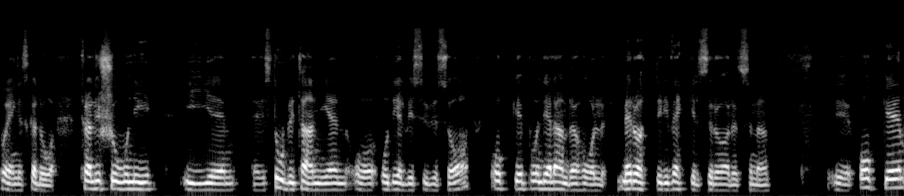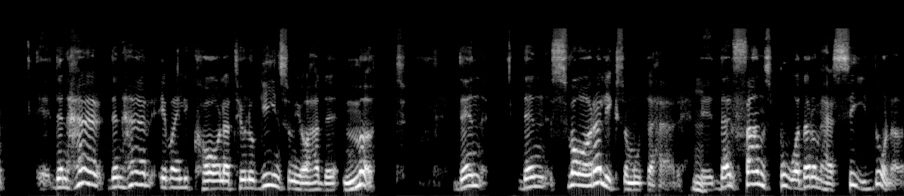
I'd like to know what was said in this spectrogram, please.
på engelska då, tradition i, i eh, Storbritannien och, och, delvis USA och eh, på en del andra håll med rötter i väckelserörelserna. Eh, och den här, den här evangelikala teologin som jag hade mött, den, den svarar liksom mot det här. Mm. Där fanns båda de här sidorna.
